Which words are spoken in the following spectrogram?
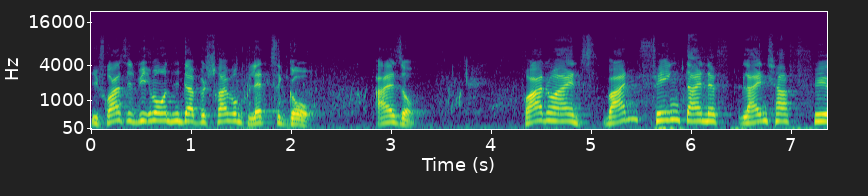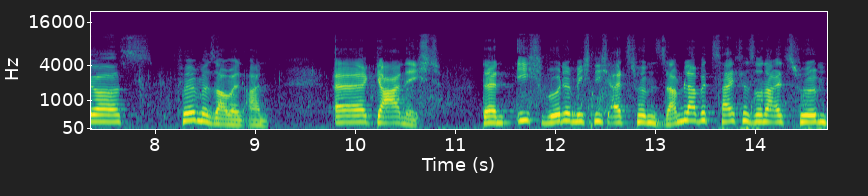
Die Fragen sind wie immer unten in der Beschreibung. Let's go. Also, Frage Nummer 1. Wann fing deine Leidenschaft fürs Filmesammeln an? Äh, gar nicht. Denn ich würde mich nicht als Filmsammler bezeichnen, sondern als Film...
